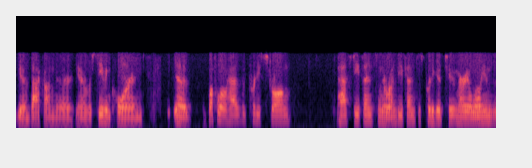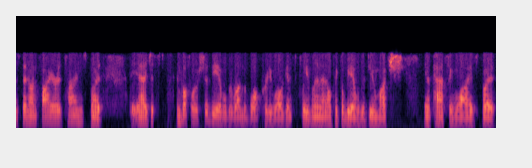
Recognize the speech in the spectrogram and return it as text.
you know, back on their you know receiving corps, and uh, Buffalo has a pretty strong pass defense, and their run defense is pretty good too. Mario Williams has been on fire at times, but yeah, just and Buffalo should be able to run the ball pretty well against Cleveland. I don't think they'll be able to do much, you know, passing wise. But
